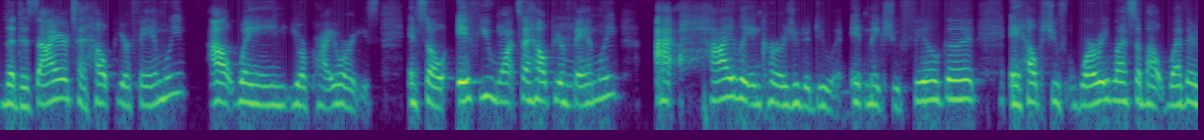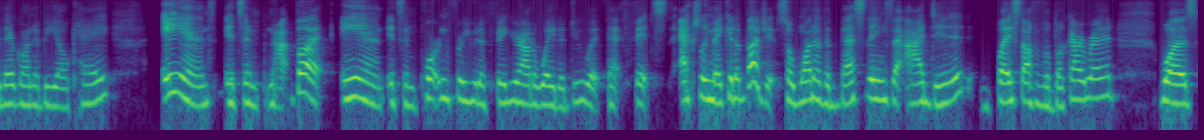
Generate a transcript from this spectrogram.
the desire to help your family outweighing your priorities. And so if you want to help your mm. family, I highly encourage you to do it. It makes you feel good. It helps you worry less about whether they're going to be okay and it's in, not but and it's important for you to figure out a way to do it that fits actually make it a budget. So one of the best things that i did based off of a book i read was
